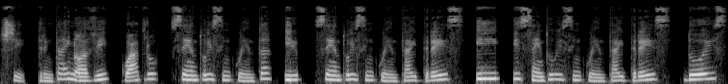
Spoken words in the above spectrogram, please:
X 39, 4, 150, I, 153, I, e 153, 2,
